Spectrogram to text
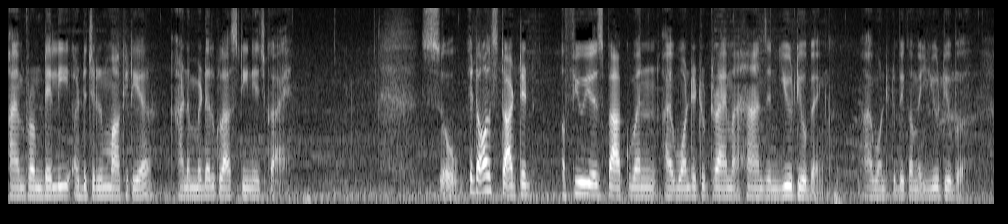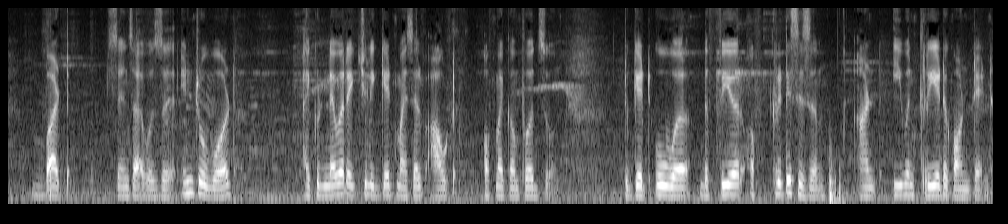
I am from Delhi, a digital marketer and a middle class teenage guy. So, it all started a few years back when I wanted to try my hands in YouTubing I wanted to become a YouTuber. But since I was an introvert, I could never actually get myself out of my comfort zone to get over the fear of criticism and even create a content.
